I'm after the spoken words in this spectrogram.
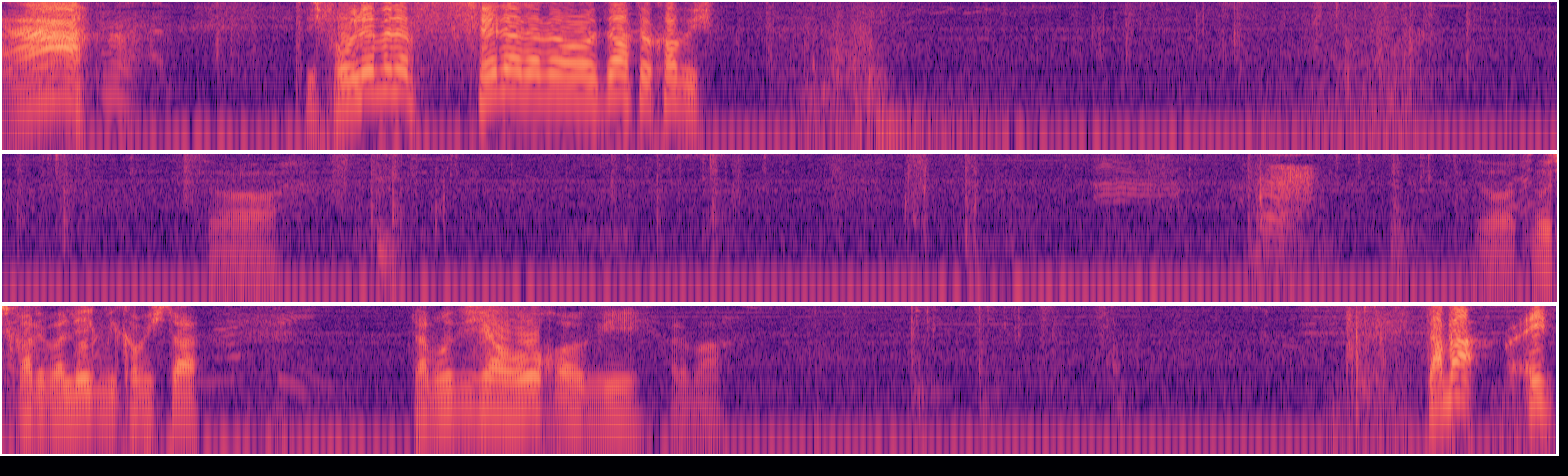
Ah! Ich Problem mit der Feder, der sagt, da komm ich. So. So, jetzt muss ich gerade überlegen, wie komme ich da... Da muss ich ja hoch irgendwie. Warte mal. Sag mal, ey,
